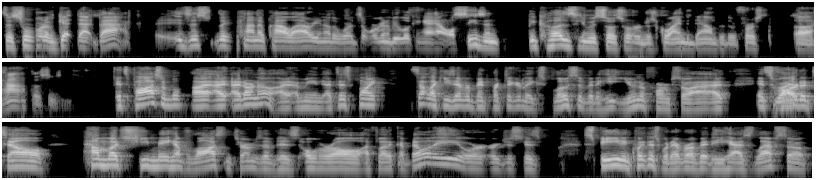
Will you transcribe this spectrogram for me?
to sort of get that back? Is this the kind of Kyle Lowry, in other words, that we're going to be looking at all season because he was so sort of just grinded down through the first uh, half of the season? It's possible. I I, I don't know. I, I, mean, at this point, it's not like he's ever been particularly explosive in a Heat uniform. So I, it's hard right. to tell how much he may have lost in terms of his overall athletic ability or, or just his speed and quickness, whatever of it he has left. So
